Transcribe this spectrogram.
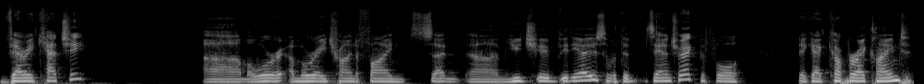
very catchy. Um, I'm already, I'm already trying to find certain um, YouTube videos with the soundtrack before they get copyright claimed.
